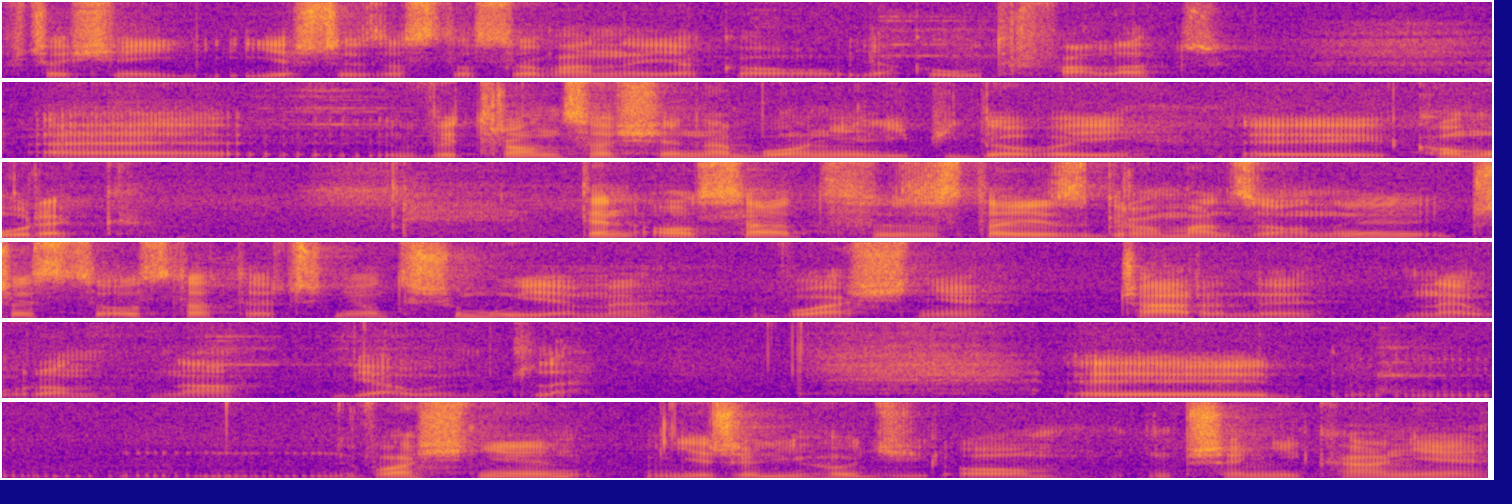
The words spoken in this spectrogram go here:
wcześniej jeszcze zastosowany jako, jako utrwalacz, E, wytrąca się na błonie lipidowej y, komórek. Ten osad zostaje zgromadzony, przez co ostatecznie otrzymujemy właśnie czarny neuron na białym tle. E, właśnie jeżeli chodzi o przenikanie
